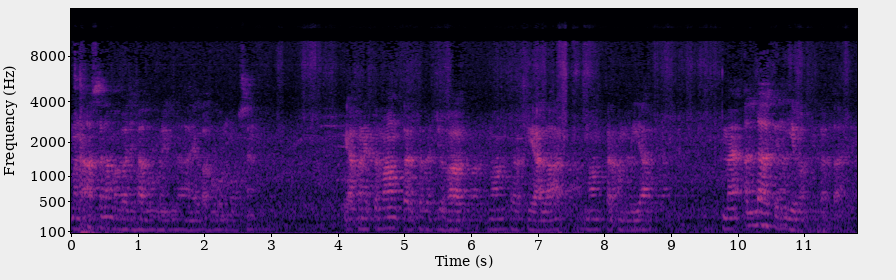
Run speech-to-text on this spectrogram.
من اسلم وجہ اللہ بہو محسن۔ کہ اپنے تمام تر توجہات، تمام تر خیالات، تمام تر عملیات میں اللہ کے لیے وقت کرتا ہے۔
